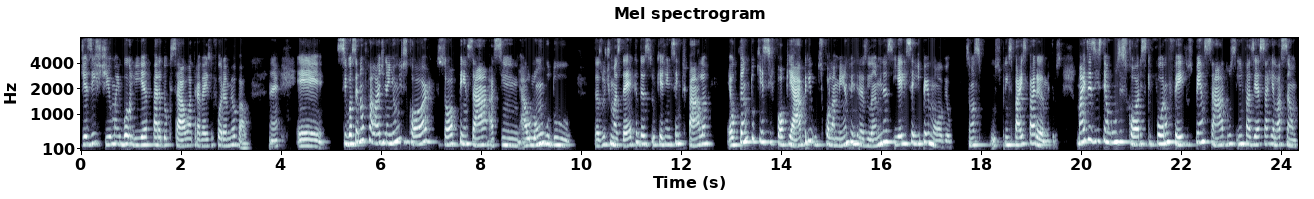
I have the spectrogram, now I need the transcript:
de existir uma embolia paradoxal através do forame oval, né? É, se você não falar de nenhum score, só pensar assim ao longo do, das últimas décadas, o que a gente sempre fala é o tanto que esse FOP abre o descolamento entre as lâminas e ele ser hipermóvel. São as, os principais parâmetros. Mas existem alguns scores que foram feitos, pensados em fazer essa relação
